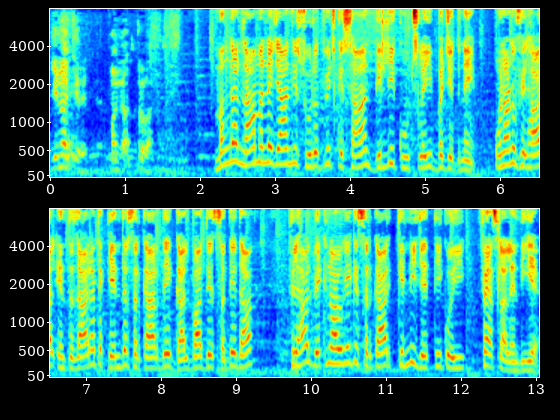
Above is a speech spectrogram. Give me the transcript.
ਜਿੰਨਾ ਚਿਰ ਮੰਗਾ ਪ੍ਰਵਾਨ ਮੰਗਾਂ ਨਾ ਮੰਨੇ ਜਾਣ ਦੀ ਸੂਰਤ ਵਿੱਚ ਕਿਸਾਨ ਦਿੱਲੀ ਕੂਚ ਲਈ ਵਜਿਦ ਨੇ। ਉਹਨਾਂ ਨੂੰ ਫਿਲਹਾਲ ਇੰਤਜ਼ਾਰ ਹੈ ਤੇ ਕੇਂਦਰ ਸਰਕਾਰ ਦੇ ਗੱਲਬਾਤ ਦੇ ਸੱਦੇ ਦਾ ਫਿਲਹਾਲ ਵੇਖਣਾ ਹੋਵੇਗਾ ਕਿ ਸਰਕਾਰ ਕਿੰਨੀ ਜੇਤੀ ਕੋਈ ਫੈਸਲਾ ਲੈਂਦੀ ਹੈ।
